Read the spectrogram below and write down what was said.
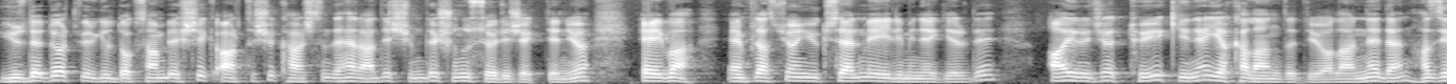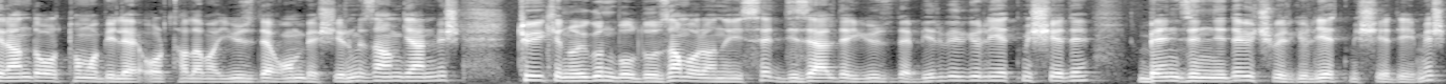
%4,95'lik artışı karşısında herhalde şimdi şunu söyleyecek deniyor. Eyvah enflasyon yükselme eğilimine girdi. Ayrıca TÜİK yine yakalandı diyorlar. Neden? Haziranda otomobile ortalama %15-20 zam gelmiş. TÜİK'in uygun bulduğu zam oranı ise dizelde %1,77, benzinli de 3,77'ymiş.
